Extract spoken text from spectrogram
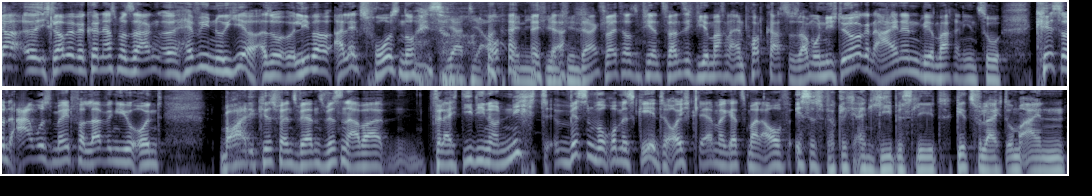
Ja, äh, ich glaube, wir können erstmal sagen, äh, Heavy New Year. Also lieber Alex, frohes Neues. Ja, dir auch, Benny. Vielen, Ja, vielen Dank. 2024, wir machen einen Podcast zusammen und nicht irgendeinen, wir machen ihn zu Kiss und I Was Made for Loving You und Boah, die Kiss-Fans werden es wissen, aber vielleicht die, die noch nicht wissen, worum es geht, euch klären wir jetzt mal auf. Ist es wirklich ein Liebeslied? Geht es vielleicht um einen,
